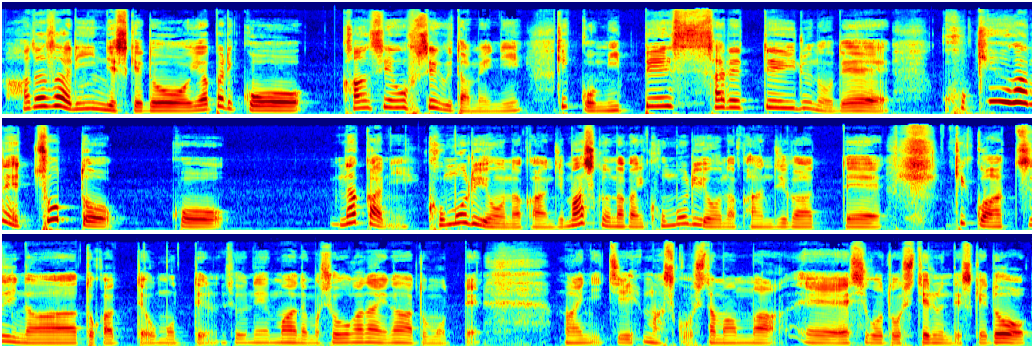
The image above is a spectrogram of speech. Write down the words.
肌触りいいんですけど、やっぱりこう、感染を防ぐために結構密閉されているので、呼吸がね、ちょっと、こう、中にこもるような感じ、マスクの中にこもるような感じがあって、結構暑いなとかって思ってるんですよね。まあでもしょうがないなと思って、毎日マスクをしたまんま、えー、仕事をしてるんですけど、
